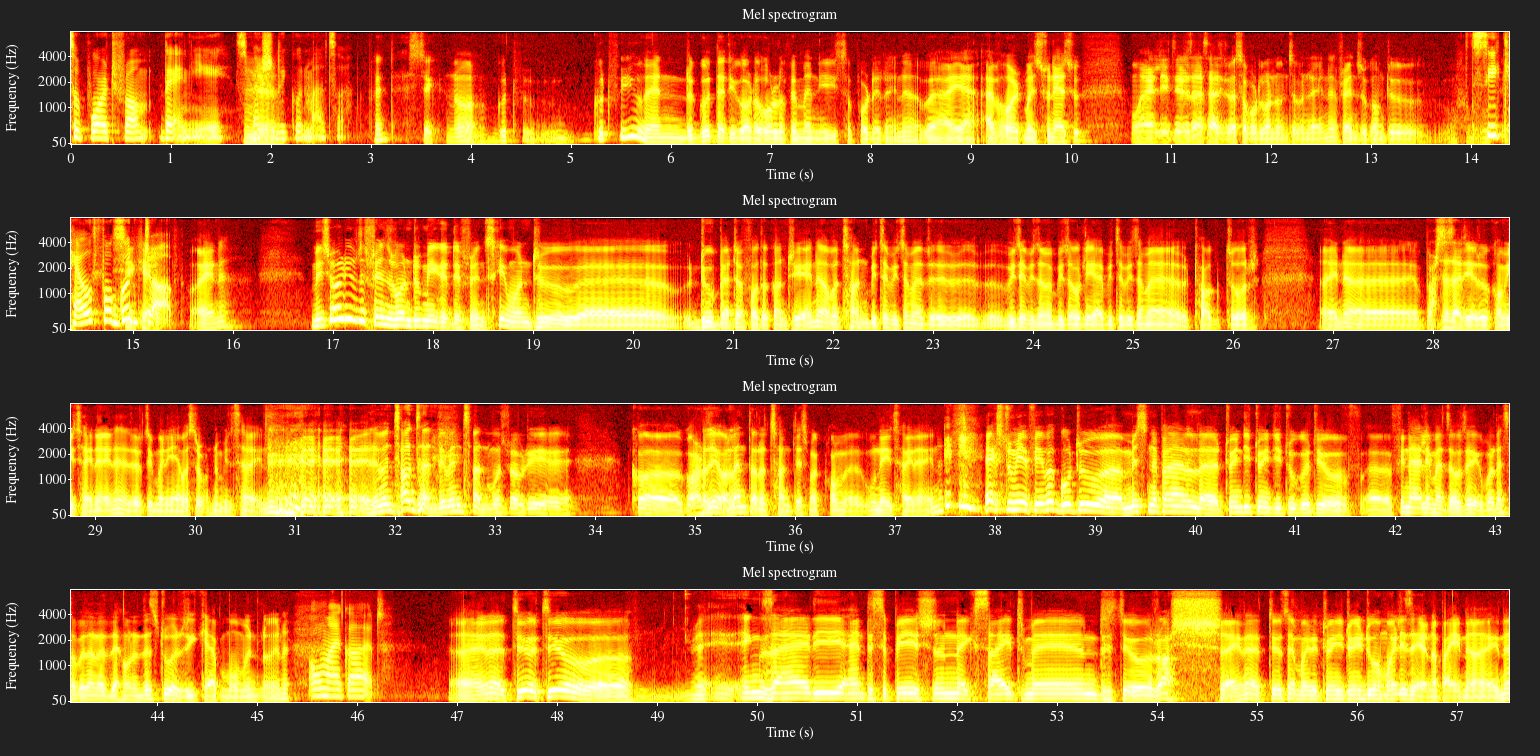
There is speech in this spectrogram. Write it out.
support from the NEA, especially Kunmalsa. Fantastic. No, good for, good for you and good that you got a hold of him and he supported होइन अब I, I've heard मैले सुनेको छु उहाँले धेरैजना साथीहरूलाई support गर्नुहुन्छ भनेर होइन? Friends come to Seek help for good job. होइन? Majority of the friends want to make a difference कि want to do better for the country होइन? अब छन् बिच बिचमा बिच बिचमा बिचौलिया बिच बिचमा ठग चोर होइन? भ्रष्टाचारीहरू कमी छैन होइन? चाहिँ मैले यहाँबाट भन्नु मिल्छ होइन? त्यो पनि छन् छन् त्यो पनि छन् मोस्ट प्रब्ली घट्दै होला नि तर छन्। त्यसमा कम हुनै छैन होइन? X do me favour go to miss Nepal twenty twenty टूको त्यो फिनालेमा जाउँ चाहिँ एकपल्ट सबैजनालाई देखाउनु। जस्ट टु रिक्याप मोमेन्ट होइन? Oh. होइन त्यो त्यो एङ्जाइटी एन्टिसिपेसन एक्साइटमेन्ट त्यो रस होइन? त्यो चाहिँ मैले ट्वेन्टी ट्वेन्टी टूमा मैले चाहिँ हेर्न पाइनँ होइन?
